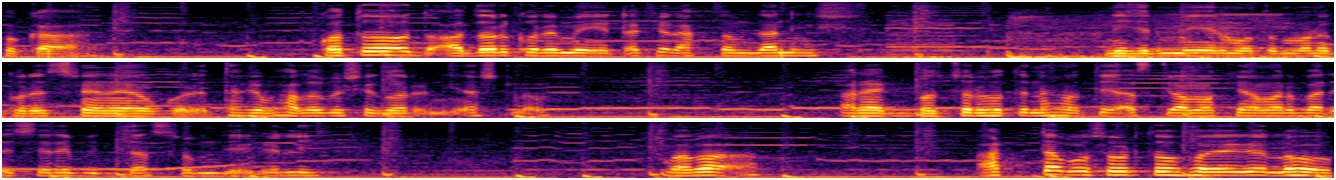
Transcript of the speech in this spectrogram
খোকা, কত আদর করে মেয়েটাকে রাখতাম জানিস? নিজের মেয়ের মতন মনে করে স্নেহ করে তাকে ভালোবেসে ঘরে নিয়ে আসলাম। আর এক বছর হতে না হতে আজকে আমাকে আমার বাড়ি ছেড়ে বৃদ্ধাশ্রম দিয়ে গেলি। বাবা, আটটা বছর তো হয়ে গেল।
